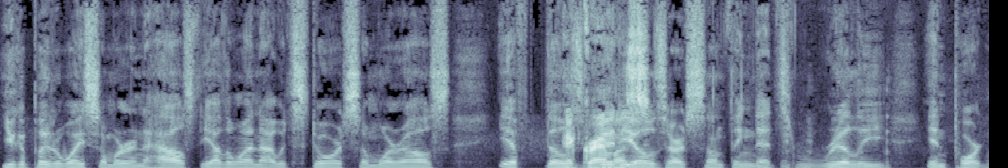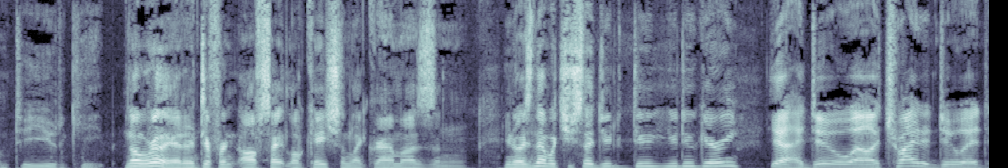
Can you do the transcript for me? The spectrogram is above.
you could put it away somewhere in the house. The other one I would store somewhere else if those videos are something that's really important to you to keep. No, really, at a different offsite location like grandma's, and you know, isn't that what you said you do? You do, Gary? Yeah, I do. Well, I try to do it.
